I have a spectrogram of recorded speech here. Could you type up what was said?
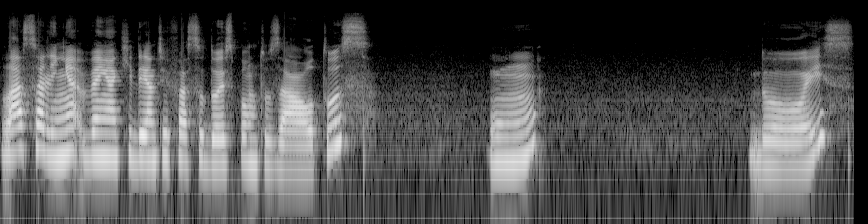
Laço a linha, venho aqui dentro e faço dois pontos altos. Um. Dois.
